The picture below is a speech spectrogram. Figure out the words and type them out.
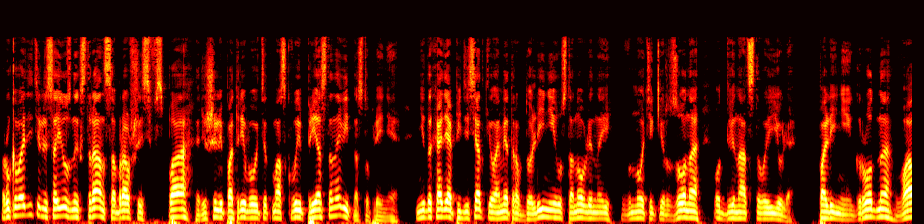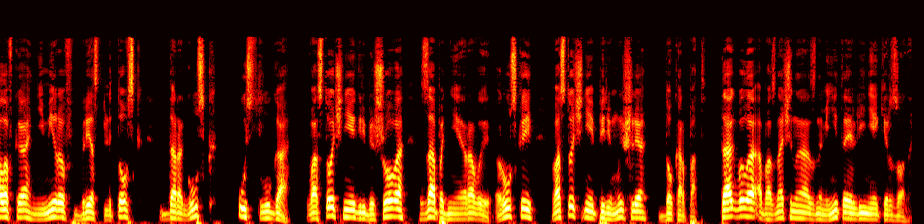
Руководители союзных стран, собравшись в СПА, решили потребовать от Москвы приостановить наступление, не доходя 50 километров до линии, установленной в ноте Кирзона от 12 июля, по линии Гродно, Валовка, Немиров, Брест-Литовск, Дорогуск, Усть-Луга, восточнее Гребешова, западнее Равы Русской, восточнее Перемышля до Карпат. Так была обозначена знаменитая линия Кирзона.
